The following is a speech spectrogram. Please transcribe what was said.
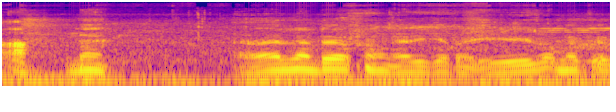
ആ. പിന്നെ അതെല്ലാം കഴിക്കട്ടെ. സമയത്ത്.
